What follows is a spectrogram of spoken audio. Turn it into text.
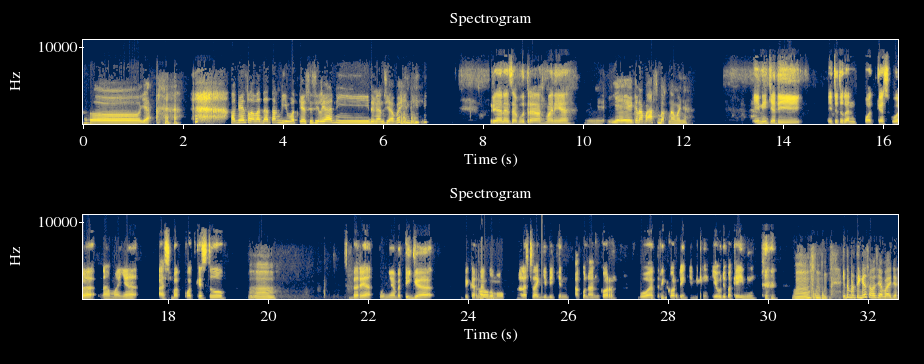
Halo, ya. Oke, selamat datang di podcast Sisiliani. Dengan siapa ini? Riana Saputra Mania. Ye, kenapa Asbak namanya? Ini jadi itu tuh kan podcast gue namanya Asbak Podcast tuh. Mm. Sebenarnya punya bertiga, tapi karena Oh. gue mau malas lagi bikin akun Anchor buat recording ini, ya udah pakai ini Hmm. Itu bertiga sama siapa aja?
